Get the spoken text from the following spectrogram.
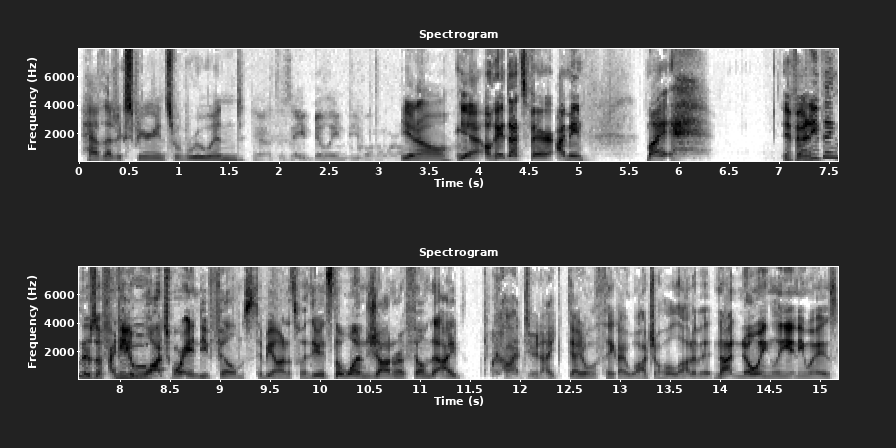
have that experience ruined, Yeah, there's eight billion people in the world. you know. Yeah, okay, that's fair. I mean, my If anything, there's a few I need to watch more indie films, to be honest with you. It's the one genre of film that I, God, dude, I, I don't think I watch a whole lot of it. Not knowingly, anyways.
